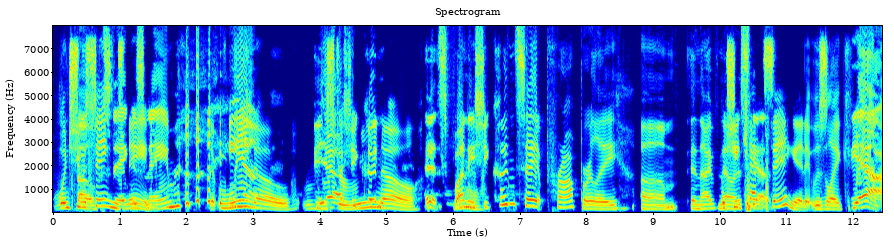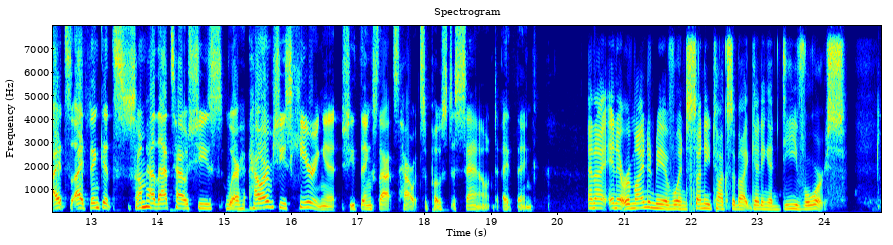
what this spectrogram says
when she was Oh, saying, his saying name, name. that Yeah. Reno, Yeah, Mr. she couldn't- it's funny. Yeah. She couldn't say it properly. Um, and I've but she kept yeah. saying it. It was like, yeah, it's. I think it's somehow that's how she's where. However, she's hearing it, she thinks that's how it's supposed to sound. I think. And I and it reminded me of when Sonny talks about getting a divorce.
